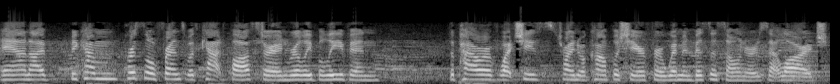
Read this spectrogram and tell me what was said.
And I've become personal friends with Cat Foster and really believe in the power of what she's trying to accomplish here for women business owners at large.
